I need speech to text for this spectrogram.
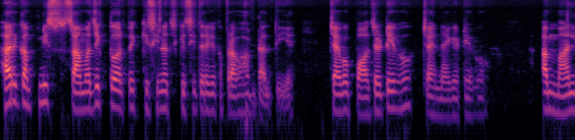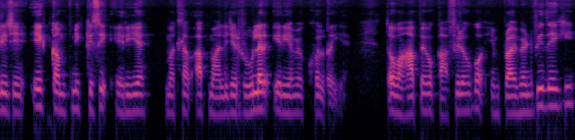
हर कंपनी सामाजिक तौर पे किसी ना किसी तरीके का प्रभाव डालती है, चाहे वो पॉजिटिव हो, चाहे नेगेटिव हो। अब मान लीजिए एक कंपनी किसी एरिया मतलब आप मान लीजिए रूरल एरिया में खुल रही है, तो वहाँ पे वो काफ़ी लोगों को एम्प्लॉयमेंट भी देगी,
